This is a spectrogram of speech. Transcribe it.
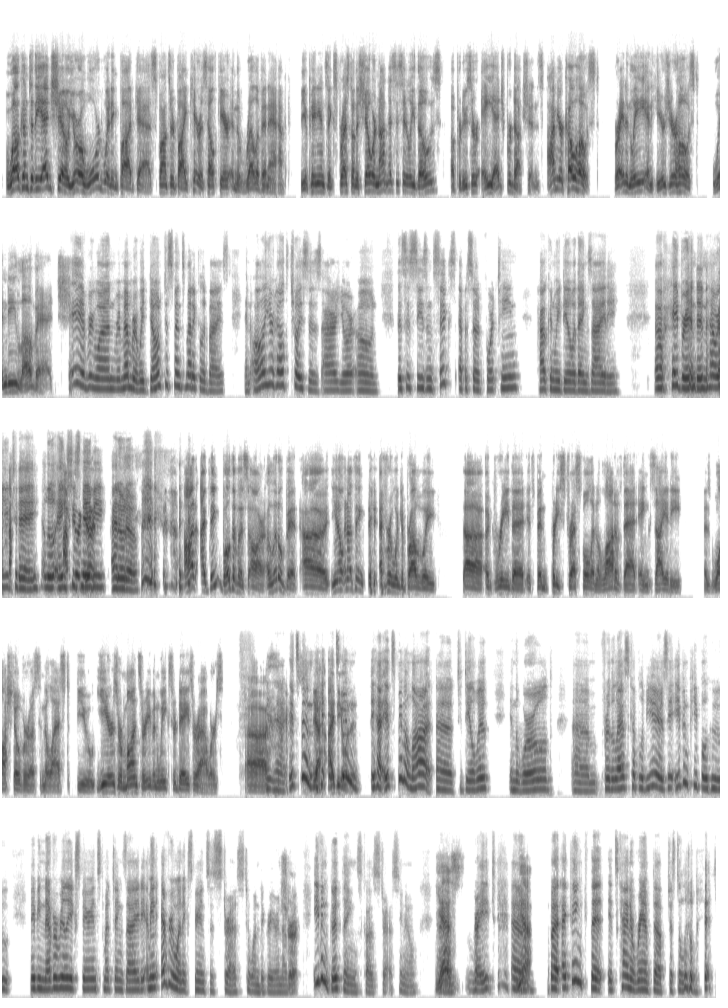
Welcome to The Edge Show, your award winning podcast, sponsored by Karas Healthcare and the Relevnt app. The opinions expressed on the show are not necessarily those of producer A Edge Productions. I'm your co host, Branden Lee, and here's your host, Wendy Love Edge. Hey everyone, remember we don't dispense medical advice, and all your health choices are your own. This is season six, episode 14 How Can We Deal with Anxiety? Oh, hey Branden, how are you today? A little anxious, maybe? Good. I don't know. I think both of us are a little bit. Uh, you know, and I think everyone could probably uh, agree that it's been pretty stressful, and a lot of that anxiety has washed over us in the last few years, or months, or even weeks, or days, or hours. Uh, yeah, it's been. Yeah, I deal been, with it. Yeah, it's been a lot uh, to deal with in the world um, for the last couple of years, even people who maybe never really experienced much anxiety. I mean, everyone experiences stress to one degree or another. Sure. Even good things cause stress, you know. Um, yes. Um, right. Um, yeah. But I think that it's kind of ramped up just a little bit.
